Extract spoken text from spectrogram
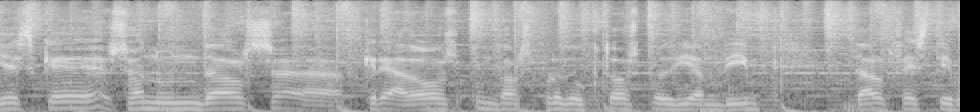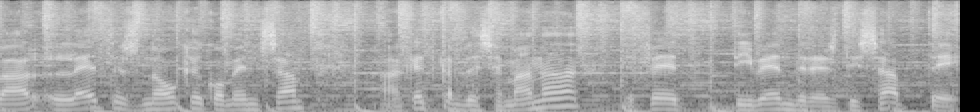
i és que són un dels eh, creadors, un dels productors, podríem dir, del festival Let Snow que comença aquest cap de setmana, de fet divendres, dissabte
